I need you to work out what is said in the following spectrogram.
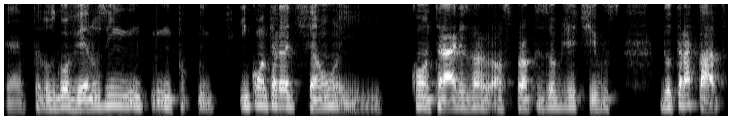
é, pelos governos em, em, em, contradição e contrários aos próprios objetivos do tratado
